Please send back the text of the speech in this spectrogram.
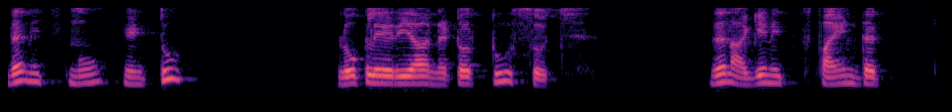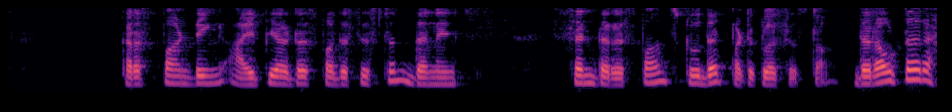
then it's move into local area network to switch. Then again it's find that corresponding IP address for the system then it's send the response to that particular system. The router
